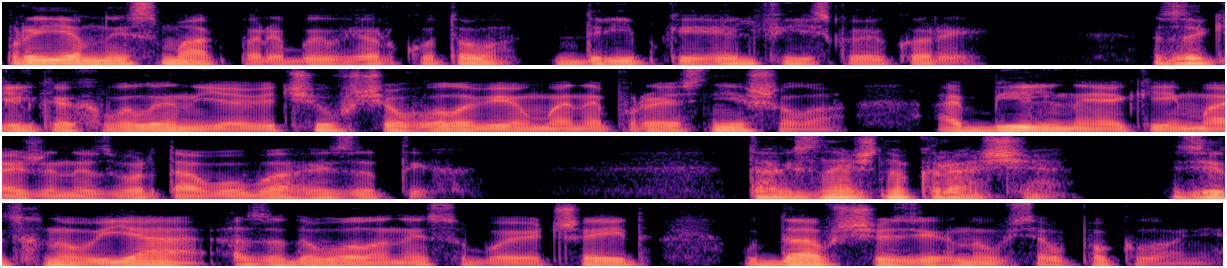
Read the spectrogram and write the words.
Приємний смак перебив гіркоту дрібки ельфійської кори. За кілька хвилин я відчув, що в голові у мене прояснішало, а біль, на який майже не звертав уваги, затих. Так значно краще, зітхнув я, а задоволений собою Чейд удав, що зігнувся в поклоні.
